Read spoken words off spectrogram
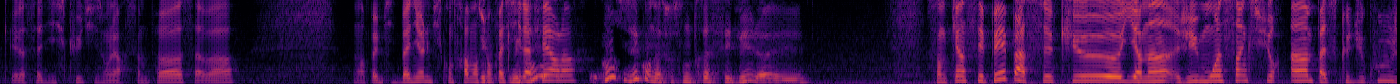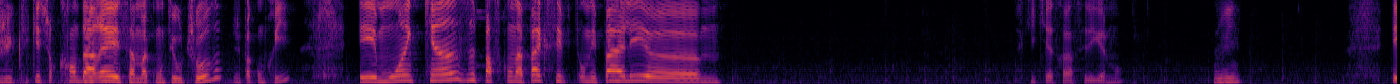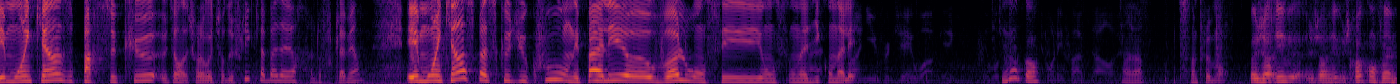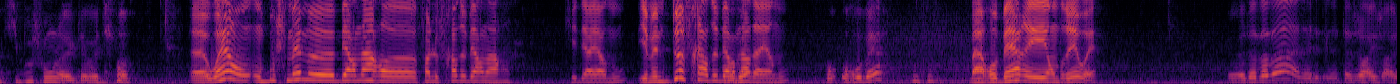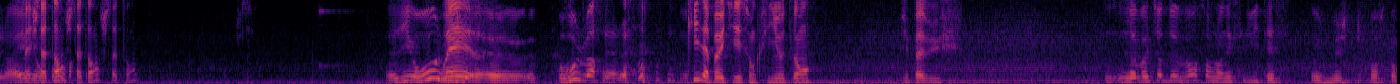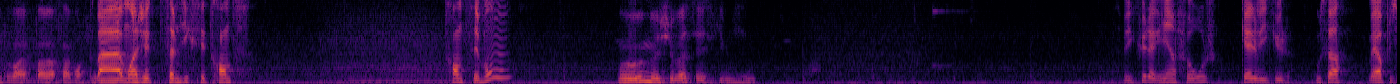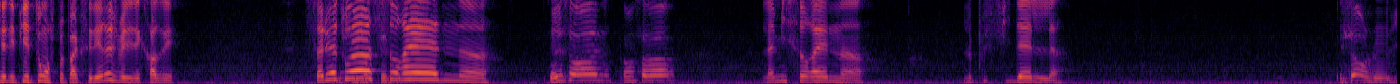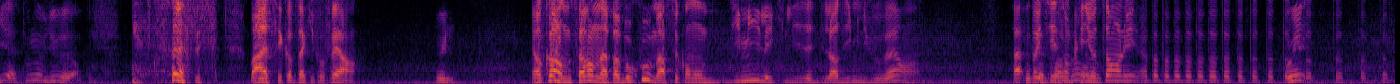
Ok, là ça discute, ils ont l'air sympas, ça va. On a pas une petite bagnole, une petite contravention Mais- facile mais à faire là? Comment tu sais qu'on a 73 CP là et... 75 CP parce que il y en a un, j'ai eu moins 5 sur 1 parce que du coup j'ai cliqué sur cran d'arrêt et ça m'a compté autre chose, j'ai pas compris. Et moins 15 parce qu'on n'a pas accepté, on n'est pas allé. Euh... C'est qui qui a traversé légalement? Lui. Et moins 15 parce que. Putain, on a toujours la voiture de flic là-bas d'ailleurs, elle doit foutre la merde. Et moins 15 parce que du coup on n'est pas allé euh, au vol où on s'est, on, on a dit qu'on allait. D'accord. Voilà, tout simplement. Ouais, j'arrive, j'arrive. Je crois qu'on fait un petit bouchon là avec ta voiture. Euh, ouais, on, on bouche même euh, Bernard, euh, enfin le frère de Bernard, qui est derrière nous. Il y a même deux frères de Bernard Robert derrière nous. Ro- Robert? Bah Robert et André, ouais. Euh, Attends, attends, attends, j'arrive, j'arrive, j'arrive. Bah, je t'attends, je t'attends, je t'attends. Vas-y, roule. Ouais, euh, roule Marcel. Qui n'a pas utilisé son clignotant? J'ai pas vu. La voiture de devant semble en excès de vitesse. Euh, mais je pense qu'on peut pas faire grand chose. Bah moi j'ai, ça me dit que c'est 30. 30 c'est bon hein Oui, oui, mais je sais pas, c'est ce qu'il me disait. Ce véhicule a grillé un feu rouge. Quel véhicule? Où ça? Mais en plus il y a des piétons, je peux pas accélérer, je vais les écraser. Salut à Je toi Soren Salut Soren, comment ça va? L'ami Soren Le plus fidèle Et ça, on le dit à tous nos viewers. C'est- bah c'est comme ça qu'il faut faire. hein. Oui. Et encore, nous savons, on en a pas beaucoup, mais alors ceux qui en ont 10 000 et qui lisent leurs 10 000 viewers. Ah, Peut-être pas utiliser un son jour, clignotant lui. Hop hop hop hop hop hop hop hop hop hop Oui. hop hop hop hop.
